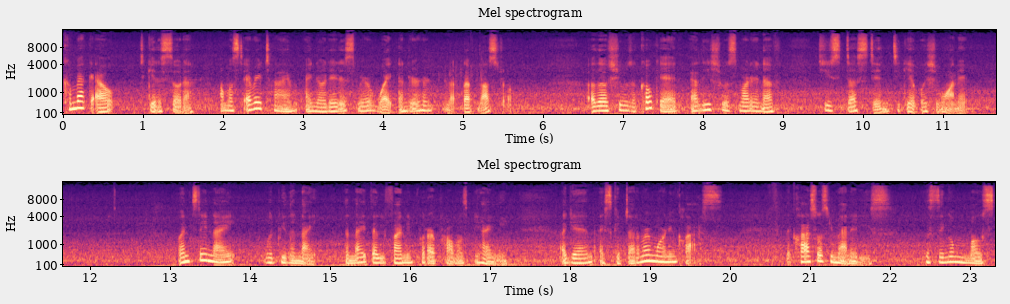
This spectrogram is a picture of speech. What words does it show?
come back out to get a soda. Almost every time I noted a smear of white under her left nostril. Although she was a cokehead, at least she was smart enough to use Dustin to get what she wanted. Wednesday night would be the night, the night that we finally put our problems behind me. Again, I skipped out of my morning class. The class was humanities, the single most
